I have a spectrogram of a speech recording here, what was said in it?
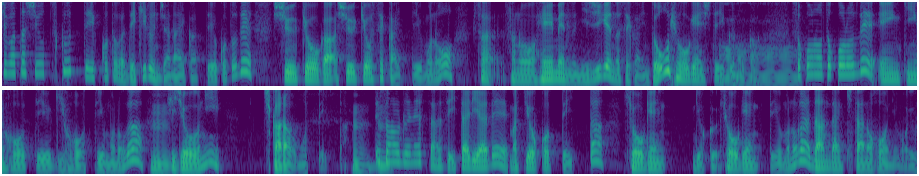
橋渡しを作っていくことができるんじゃないかっていうことで宗教が宗教世界っていうものをさその平面の2次元の世界にどう表現していくのか。そこのところで遠近法っていう技法っていうものがうん。非常に力を持っていった。うん。でそのルネッサンスイタリアで巻き起こっていった表現力表現っていうものがだんだん北の方にも移っ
